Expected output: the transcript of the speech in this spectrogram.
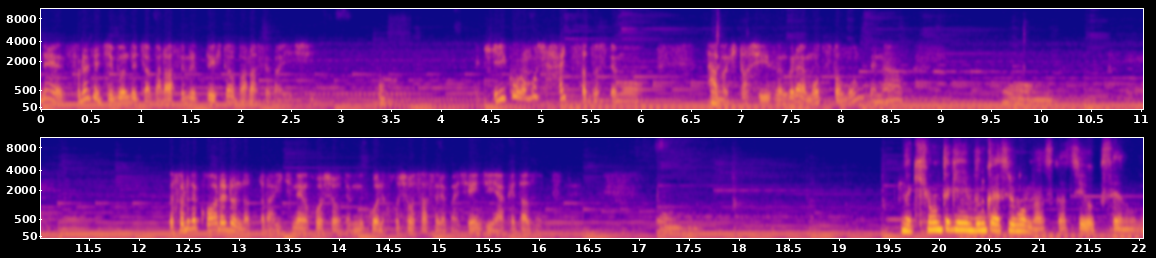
で、それで自分でじゃあばらせるっていう人はばらせばいいし、キリコがもし入ってたとしても、多分1シーズンぐらい持つと思うんだよな。に。うん。でそれで壊れるんだったら1年保証で向こうに保証させればいいし、エンジン焼けたぞっつって。うんで基本的に分解するもんなんですか？中国製のもの。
